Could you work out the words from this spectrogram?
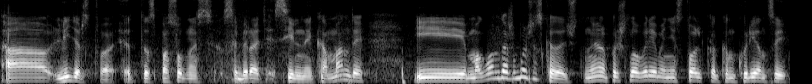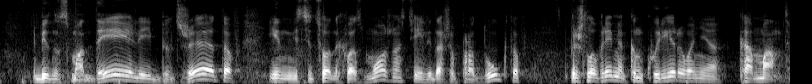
А лидерство – это способность собирать сильные команды. И могу вам даже больше сказать, что, наверное, пришло время не столько конкуренции бизнес-моделей, бюджетов, инвестиционных возможностей или даже продуктов. Пришло время конкурирования команд.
